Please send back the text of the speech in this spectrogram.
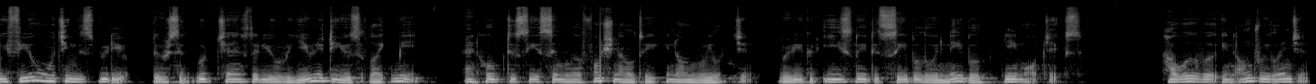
if you're watching this video, there is a good chance that you're a Unity user like me and hope to see a similar functionality in Unreal Engine where you could easily disable or enable game objects. However, in Unreal Engine,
